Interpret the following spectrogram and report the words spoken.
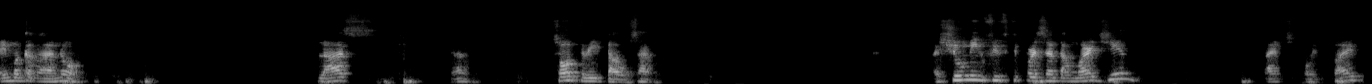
ay magkakano? Plus, So, 3,000. Assuming 50% ang margin, times 0.5,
